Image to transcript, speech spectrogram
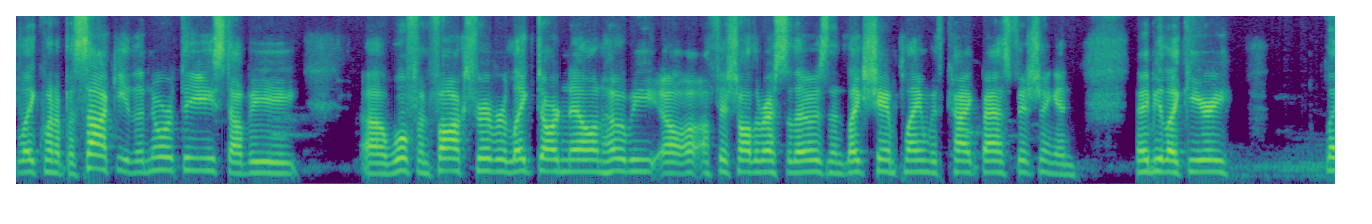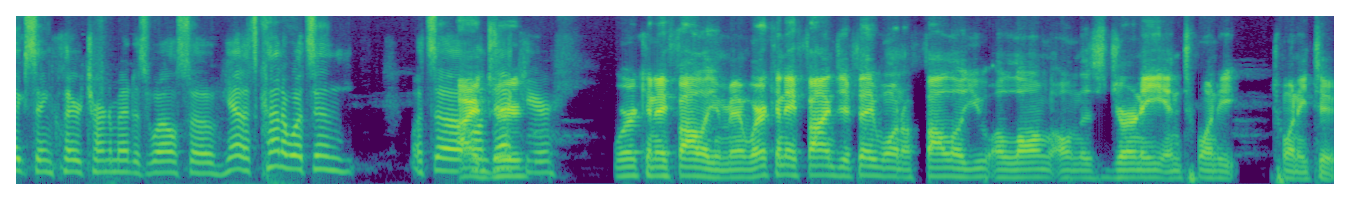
lake winnipesaukee in the northeast i'll be uh, wolf and fox river lake dardanelle and hobie I'll, I'll fish all the rest of those and lake champlain with kayak bass fishing and maybe lake erie lake st clair tournament as well so yeah that's kind of what's in what's uh, right, on deck here Where can they follow you, man? Where can they find you if they want to follow you along on this journey in 20 22.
